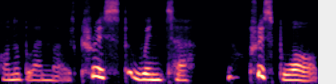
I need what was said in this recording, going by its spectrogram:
on a blend mode. Crisp winter, crisp warm.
